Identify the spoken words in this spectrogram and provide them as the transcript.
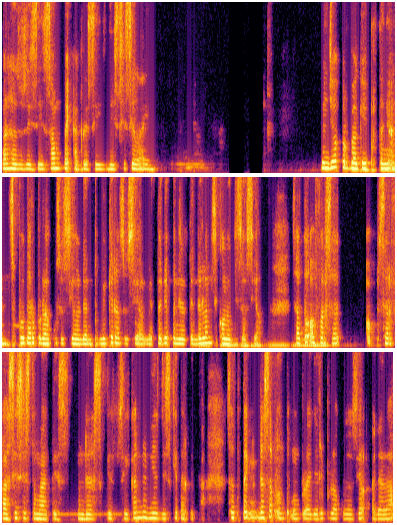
pada satu sisi sampai agresi di sisi lain menjawab berbagai pertanyaan seputar perilaku sosial dan pemikiran sosial, metode penelitian dalam psikologi sosial. Satu, observasi sistematis, mendeskripsikan dunia di sekitar kita. Satu teknik dasar untuk mempelajari perilaku sosial adalah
